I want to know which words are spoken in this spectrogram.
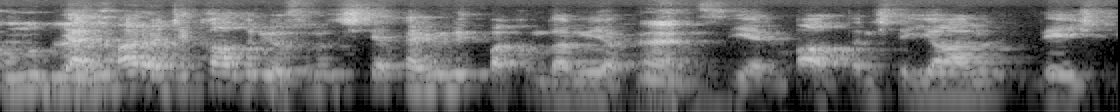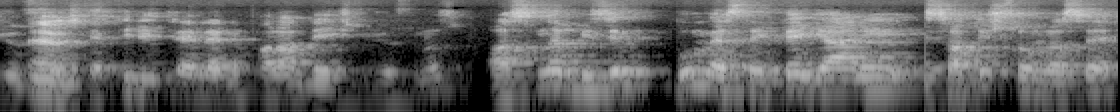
Onu biraz Yani aracı kaldırıyorsunuz işte periyodik bakımlarını yapıyorsunuz diyelim. Alttan işte yağını değiştiriyorsunuz. Evet. işte filtrelerini falan değiştiriyorsunuz. Aslında bizim bu meslekte yani satış sonrası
